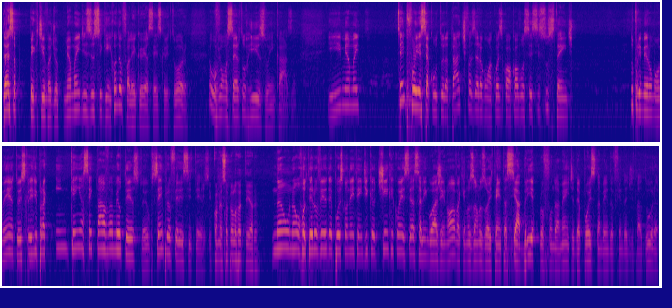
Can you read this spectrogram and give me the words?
dessa perspectiva de minha mãe dizia o seguinte: quando eu falei que eu ia ser escritor, eu ouvi um certo riso em casa. E minha mãe sempre foi essa cultura tática fazer alguma coisa com a qual você se sustente no primeiro momento, eu escrevi para quem, quem, aceitava meu texto. Eu sempre ofereci texto. E começou pelo roteiro? Não, não. O roteiro veio depois, quando eu entendi que eu tinha que conhecer essa linguagem nova, que nos anos 80 se abria profundamente, depois também do fim da ditadura,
